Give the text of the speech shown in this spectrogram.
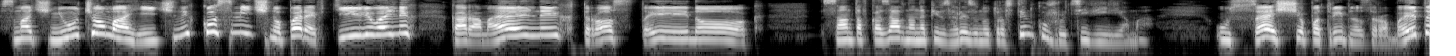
смачнючо магічних, космічно перевтілювальних карамельних тростинок. Санта вказав на напівзгризану тростинку в руці Вільяма. Усе, що потрібно зробити,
